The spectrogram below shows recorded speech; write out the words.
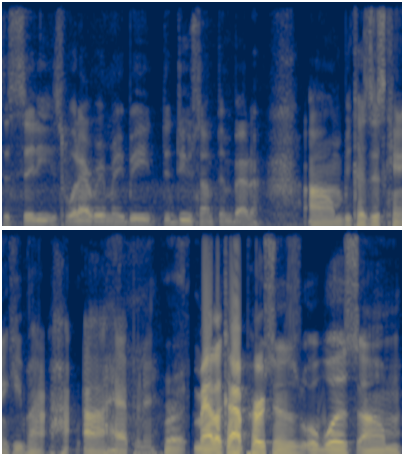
the cities, whatever it may be, to do something better, um, because this can't keep ha- ha- uh, happening. Right. Malachi Persons was um,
